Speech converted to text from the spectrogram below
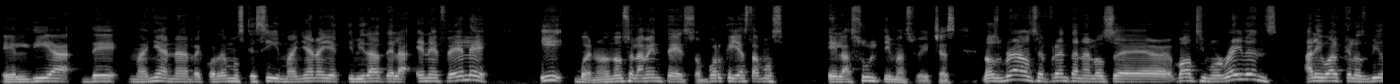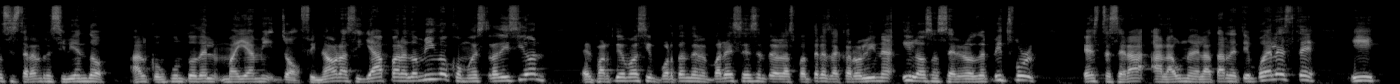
el día de mañana. Recordemos que sí, mañana hay actividad de la NFL y bueno, no solamente eso, porque ya estamos en las últimas fechas. Los Browns se enfrentan a los eh, Baltimore Ravens, al igual que los Bills estarán recibiendo al conjunto del Miami Dolphin. Ahora sí, ya para el domingo, como es tradición, el partido más importante me parece es entre las Panteras de Carolina y los Acereros de Pittsburgh. Este será a la una de la tarde, tiempo del este. Y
